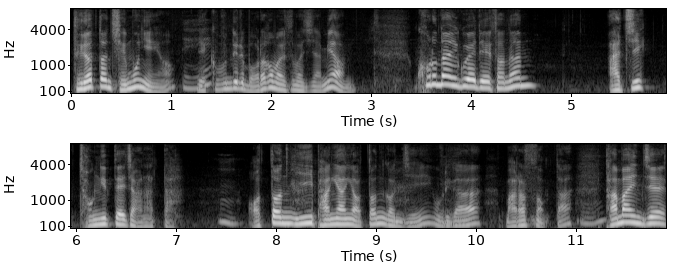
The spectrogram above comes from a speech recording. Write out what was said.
드렸던 질문이에요. 네. 예, 그분들이 뭐라고 말씀하시냐면 코로나19에 대해서는 아직 정립되지 않았다. 음. 어떤 이 방향이 어떤 건지 우리가 말할 수는 없다. 네. 다만 이제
